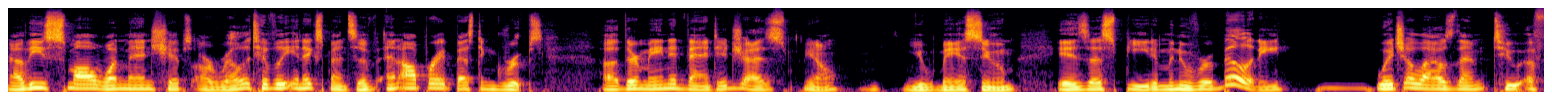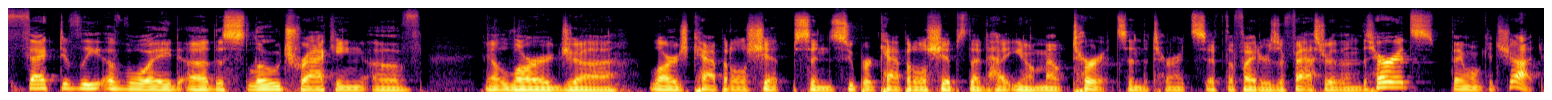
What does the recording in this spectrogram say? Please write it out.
Now these small one-man ships are relatively inexpensive and operate best in groups. Uh, their main advantage, as you know, you may assume, is a speed and maneuverability, which allows them to effectively avoid uh, the slow tracking of you know, large, uh, large capital ships and super capital ships that ha- you know mount turrets. And the turrets, if the fighters are faster than the turrets, they won't get shot.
